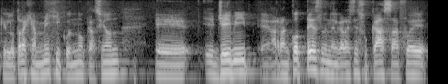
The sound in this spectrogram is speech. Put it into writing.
que lo traje a México en una ocasión. Eh, JB arrancó Tesla en el garaje de su casa, fue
